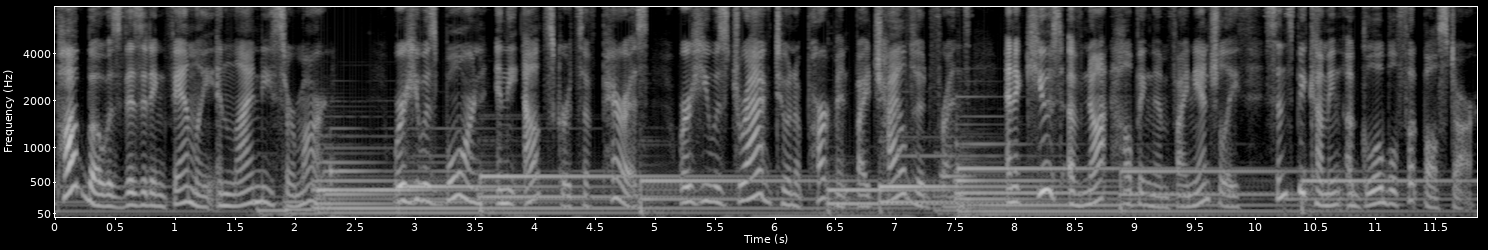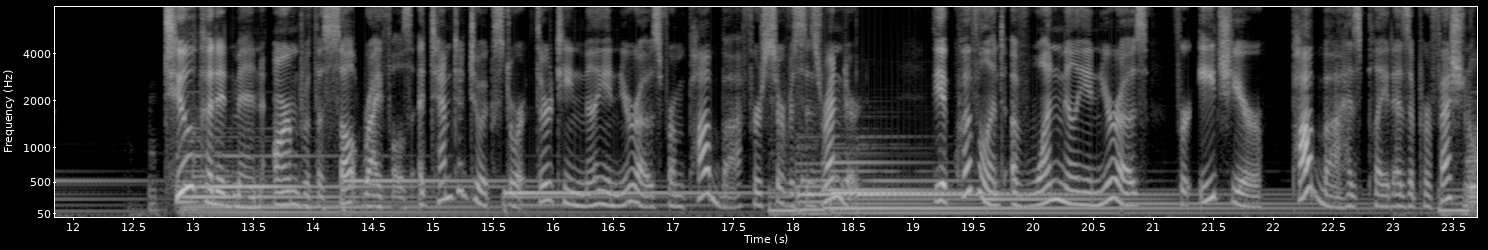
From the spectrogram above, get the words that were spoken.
Pogba was visiting family in Lagny-sur-Marne where he was born in the outskirts of Paris, where he was dragged to an apartment by childhood friends and accused of not helping them financially since becoming a global football star. Two hooded men armed with assault rifles attempted to extort 13 million euros from Pogba for services rendered, the equivalent of 1 million euros for each year Pogba has played as a professional.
